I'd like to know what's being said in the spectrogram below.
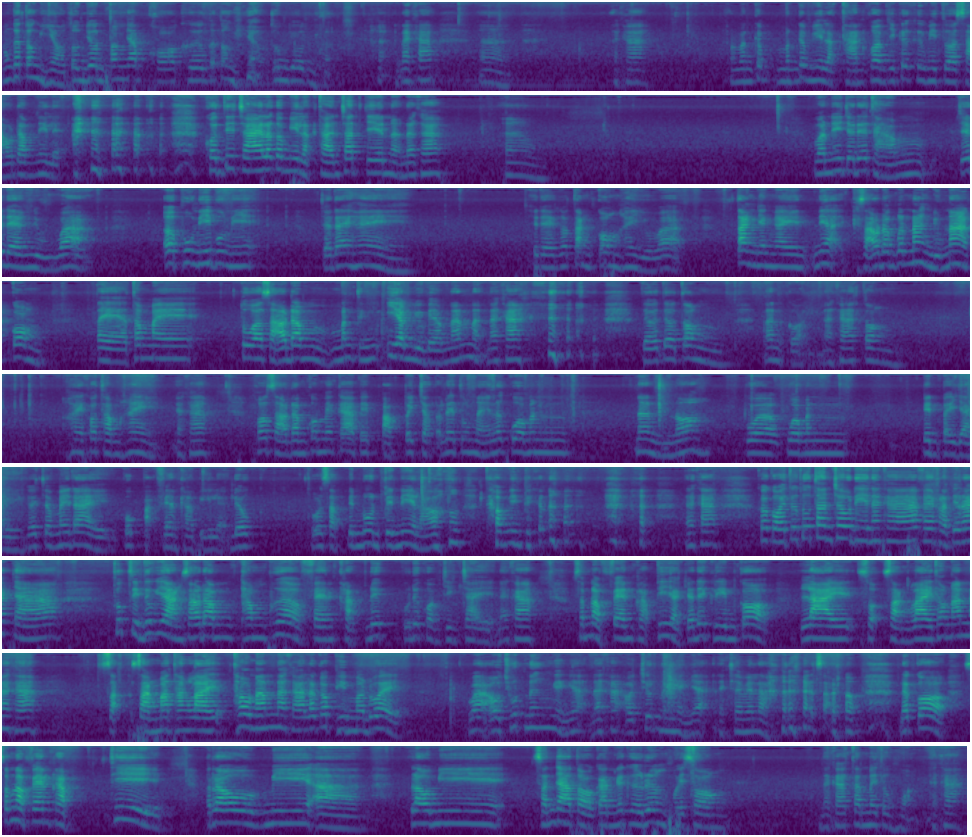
มันก็ต้องเหี่ยวต้องย่นต้องยับคอเคืองก็ต้องเหี่ยวต้องย่นนะคะอ่านะคะมันก็มันก็มีหลักฐานความจริงก็คือมีตัวสาวดำนี่แหละ คนที่ใช้แล้วก็มีหลักฐานชัดเจนน่ะนะคะอ้าววันนี้จะได้ถามเจ๊แดงอยู่ว่า เออพรุ่งนี้พรุ่งนี้ จะได้ให้เจแดงก็ตั้งกล้องให้อยู่ว่า ตั้งยังไงเนี่ยสาวดำก็นั่งอยู่หน้ากล้อง แต่ทำไมตัวสาวดำมันถึงเอียงอยู่แบบนั้นน่ะนะคะ เดี๋ยวจะต้องนั่นก่อนนะคะ ต้อง ให้เขาทำให้นะคะ เพราะสาวดำก็ไม่กล้าไปปรับไปจัดอะไรตรงไหน แล้วกลัวมันนั่นเนาะกลัวกลัวมันเป็นไปใหญ่ก็จะไม่ได้พบปะแฟนคลับอีกแหละเดี๋ยว ทรศัพท์เป็นนู่นเป็นนี่แล้วทำไม่เป็นนะคะ ก็ขอให้ทุกๆท่านโชคดีนะคะ แฟนคลับที่รักจ๋าทุกสิ่งทุกอย่างสาวดำทำเพื่อแฟนคลับด้วยด้วยความจริงใจนะคะสำหรับแฟนคลับที่อยากจะได้ครีมก็ไลน์สั่งไลน์เท่านั้นนะคะสสั่งมาทางไลน์เท่านั้นนะคะ แล้วก็พิมพ์มาด้วยว่าเอาชุดนึงอย่างเงี้ยนะคะเอาชุดนึงอย่างเงี้ยใช่ไหมล่ะสาวดำแล้วก็สำหรับแฟนคลับที่เรามีอ่า เรามีสัญญาต่อกันก็คือเรื่องหวยซองนะคะ ท่านไม่ต้องห่วงนะคะ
